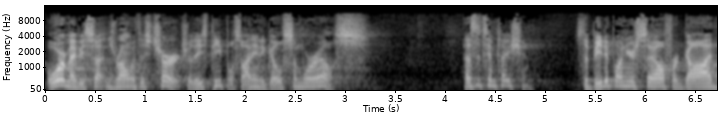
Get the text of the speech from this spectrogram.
Or maybe something's wrong with this church or these people, so I need to go somewhere else. That's the temptation. It's to beat up on yourself or God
